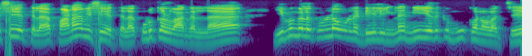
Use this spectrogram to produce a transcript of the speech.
விஷயத்தில் பண விஷயத்தில் குடுக்கல் வாங்கல்ல இவங்களுக்குள்ளே உள்ள டீலிங்கில் நீ எதுக்கு மூக்க நுழைச்சி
